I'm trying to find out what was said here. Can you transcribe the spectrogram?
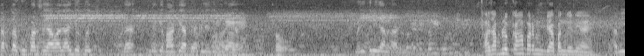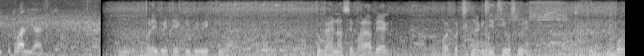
तब तक ऊपर से आवाज़ आई कि कोई बैग लेके भाग गया बैग लेके भाग गया। मैं इतनी जानकारी मिली आज आप लोग कहाँ पर ज्ञापन देने आए हैं? अभी कुतवाली आज बड़े बेटे की विवेक की। तो गहनों से भरा बैग और कुछ नकदी थी उसमें। वो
